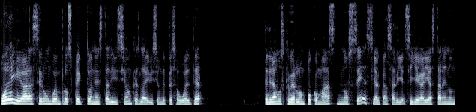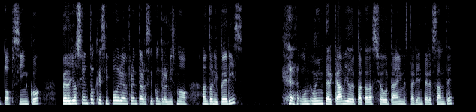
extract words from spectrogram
puede llegar a ser un buen prospecto en esta división, que es la división de peso welter. Tendríamos que verlo un poco más. No sé si alcanzaría, si llegaría a estar en un top 5, pero yo siento que sí podría enfrentarse contra el mismo Anthony Peris. un, intercambio de patadas Showtime estaría interesante.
